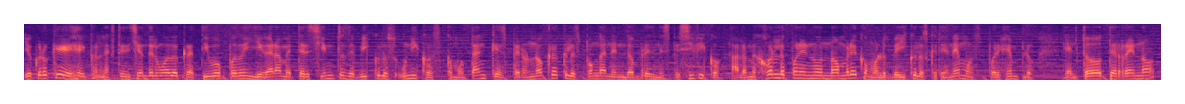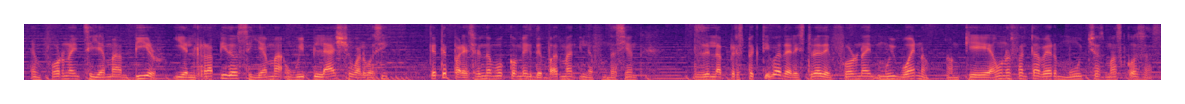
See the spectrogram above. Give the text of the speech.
Yo creo que con la extensión del modo creativo pueden llegar a meter cientos de vehículos únicos como tanques, pero no creo que les pongan el nombre en específico. A lo mejor le ponen un nombre como los vehículos que tenemos. Por ejemplo, el todoterreno en Fortnite se llama Beer y el rápido se llama Whiplash o algo así. ¿Qué te pareció el nuevo cómic de Batman y la Fundación? Desde la perspectiva de la historia de Fortnite, muy bueno, aunque aún nos falta ver muchas más cosas.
